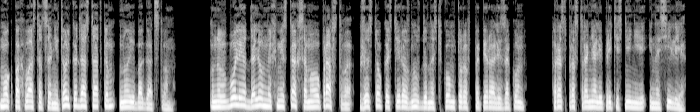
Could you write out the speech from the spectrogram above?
мог похвастаться не только достатком, но и богатством. Но в более отдаленных местах самоуправство, жестокость и разнузданность комтуров попирали закон, распространяли притеснение и насилие,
